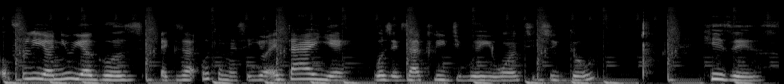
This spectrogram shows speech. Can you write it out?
hopefully your new year goes exact what am I saying? Your entire year goes exactly the way you want it to go. Kisses.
